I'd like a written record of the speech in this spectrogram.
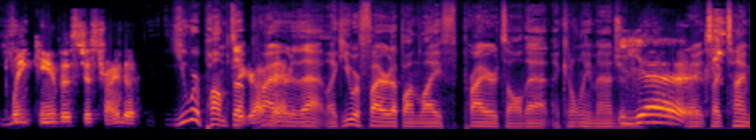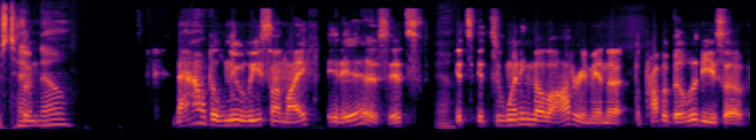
blank canvas, just trying to you were pumped up prior to that. Like you were fired up on life prior to all that. I can only imagine. Yeah. Right? It's like times 10 so now. Now the new lease on life, it is. It's yeah. it's it's winning the lottery, man. The the probabilities of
